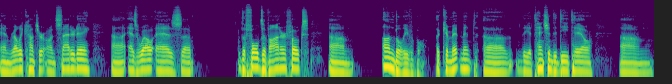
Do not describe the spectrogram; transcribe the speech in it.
and Relic Hunter on Saturday, uh, as well as uh, the Folds of Honor, folks. Um, unbelievable. The commitment, uh, the attention to detail, um,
